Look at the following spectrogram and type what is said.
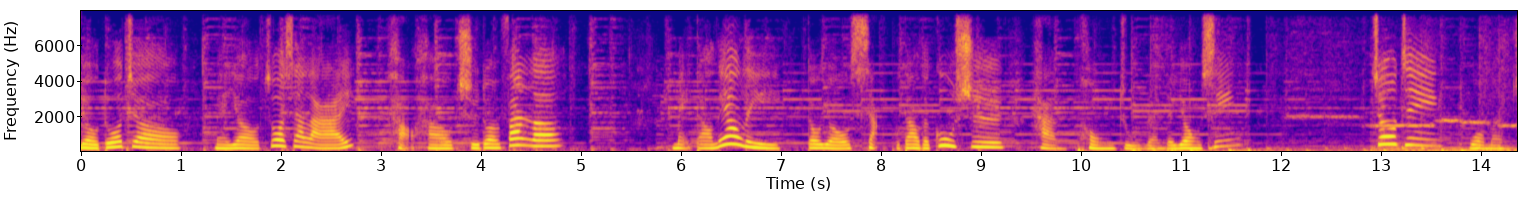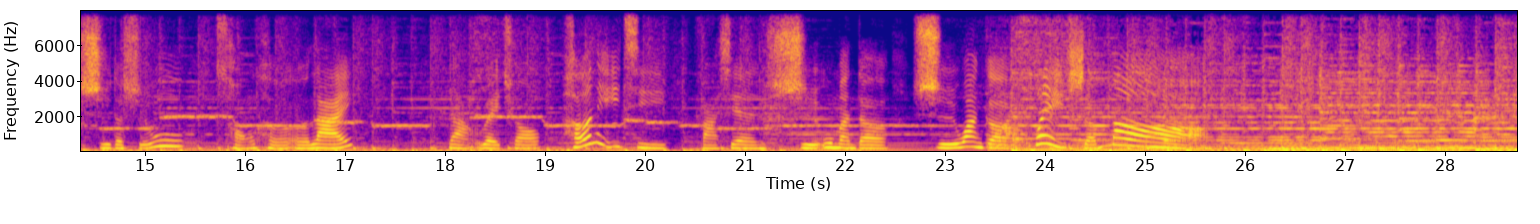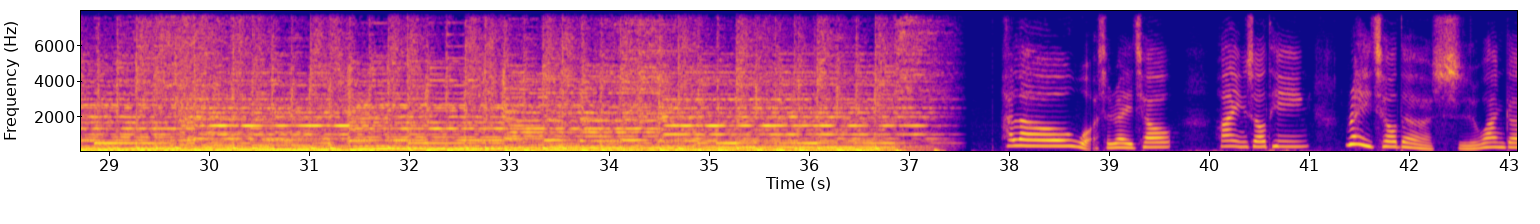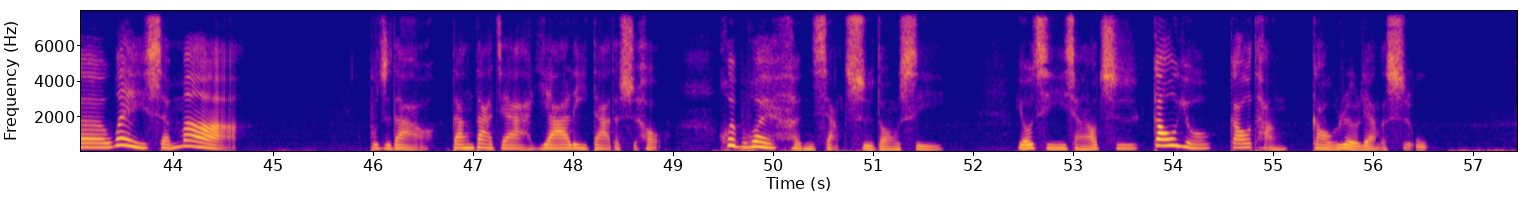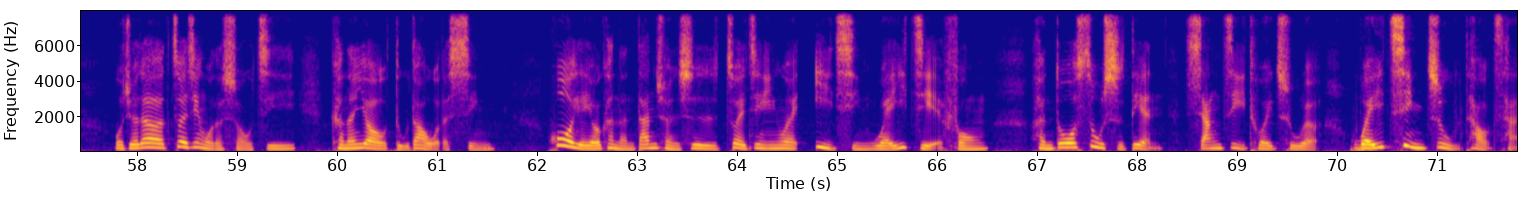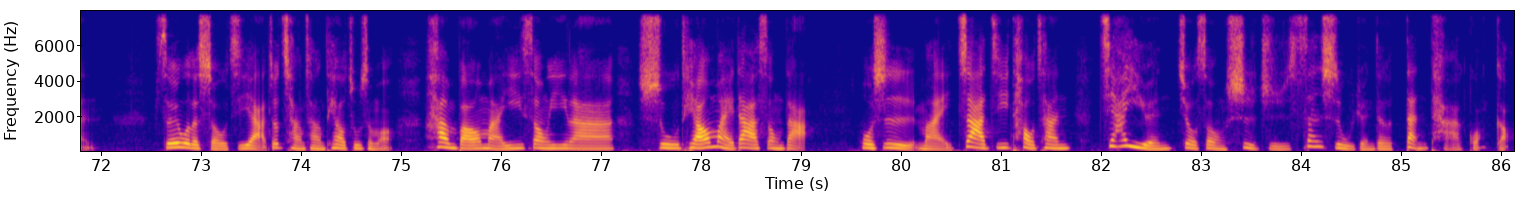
有多久没有坐下来好好吃顿饭了？每道料理都有想不到的故事和烹煮人的用心。究竟我们吃的食物从何而来？让瑞秋和你一起发现食物们的十万个为什么。我是瑞秋，欢迎收听瑞秋的十万个为什么。不知道当大家压力大的时候，会不会很想吃东西？尤其想要吃高油、高糖、高热量的食物。我觉得最近我的手机可能有读到我的心，或也有可能单纯是最近因为疫情微解封。很多素食店相继推出了为庆祝套餐，所以我的手机啊就常常跳出什么汉堡买一送一啦，薯条买大送大，或是买炸鸡套餐加一元就送市值三十五元的蛋挞广告，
